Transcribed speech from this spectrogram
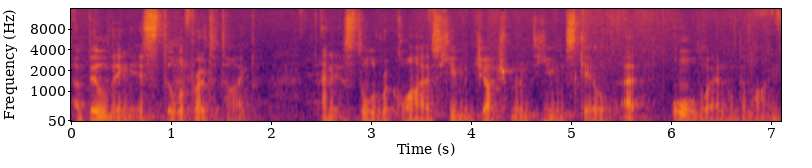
A building is still a prototype and it still requires human judgment, human skill at all the way along the line.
